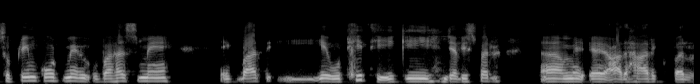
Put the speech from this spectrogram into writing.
सुप्रीम कोर्ट में बहस में एक बात ये उठी थी कि जब इस पर आधार पर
